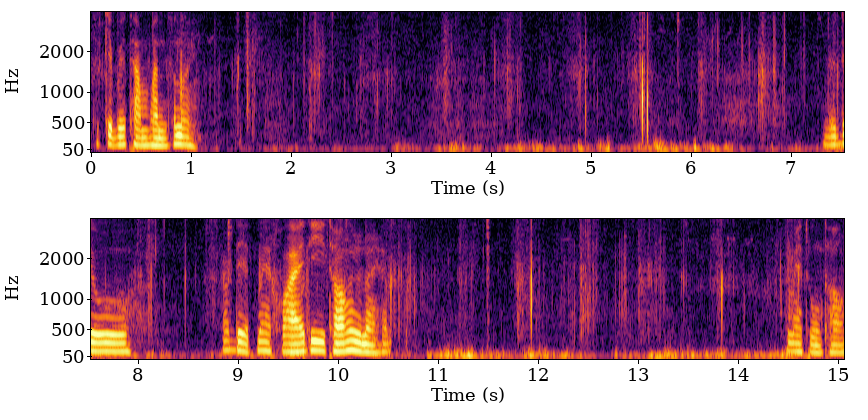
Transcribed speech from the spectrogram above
จะเก็บไว้ทำพันธุ์ซะหน่อย ไปดูอัปเดตแม่ควายที่ท้องอยู่หน่อยครับ แม่ถุงทอง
